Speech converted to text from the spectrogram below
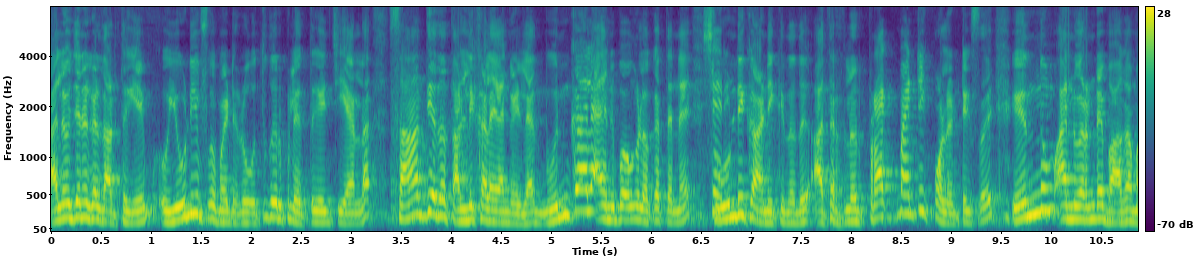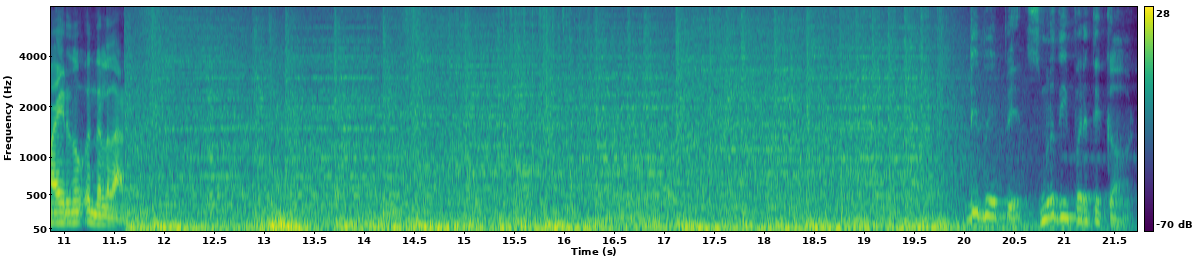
ആലോചനകൾ നടത്തുകയും യൂണിഫോമായിട്ട് ഡി എഫുമായിട്ട് ഒരു ഒത്തുതീർപ്പിലെത്തുകയും ചെയ്യാനുള്ള സാധ്യത തള്ളിക്കളയാൻ കഴിയില്ല. മുൻകാല അനുഭവങ്ങളൊക്കെ തന്നെ ചൂണ്ടിക്കാണിക്കുന്നത് അത്തരത്തിലൊരു പ്രാഗ്മാറ്റിക് പൊളിറ്റിക്സ് എന്നും അൻവറിന്റെ ഭാഗമായിരുന്നു എന്നുള്ളതാണ്. ഡിബേറ്റ് വിത്ത് സ്മൃതി പരുത്തിക്കാട്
